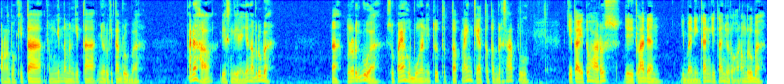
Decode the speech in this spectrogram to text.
orang tua kita atau mungkin teman kita nyuruh kita berubah, padahal dia sendiri aja gak berubah. Nah, menurut gue, supaya hubungan itu tetap lengket, tetap bersatu, kita itu harus jadi teladan dibandingkan kita nyuruh orang berubah.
